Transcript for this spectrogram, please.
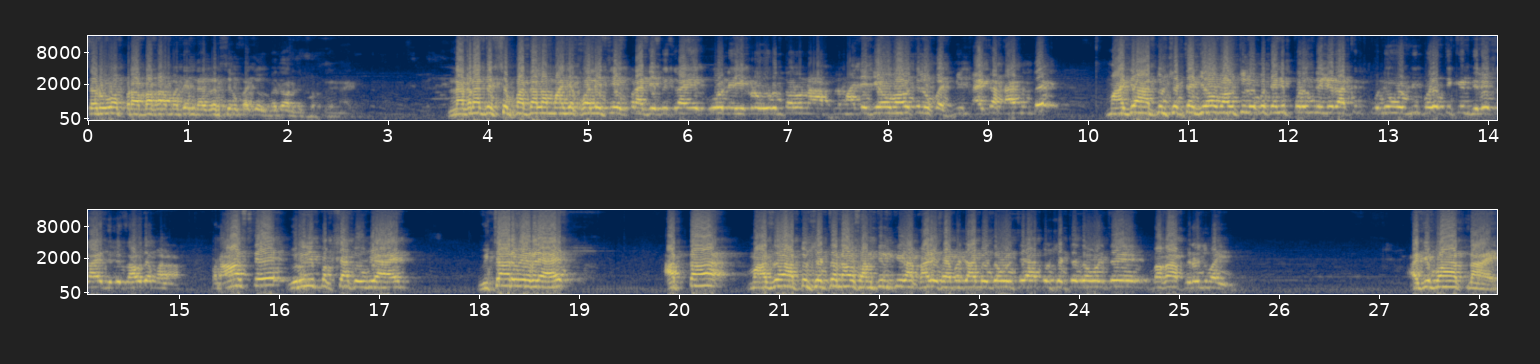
सर्व प्रभागामध्ये नगरसेवकाचे उमेदवार शकले नाही. नगराध्यक्ष पदाला माझ्या कॉलेजची एक प्राध्यापिका एक कोण इकडे उडून तळून आपलं माझ्या जेवभावाचे लोक आहेत. मी ऐका काय म्हणतोय? माझ्या अतुल शेटच्या जेवभावाची लोक त्यांनी पळून दिली रात्री पुणे ओढली पळत तिकीट दिले काय दिले जाऊ द्या मला. पण आज ते विरोधी पक्षात उभे आहेत विचार वेगळे आहेत. आता माझं अतुल शेटचं नाव सांगतील की काळे साहेबांच्या आम्ही जवळचे अतुल शेटच्या जवळचे बघा फिरोजबाई. अजिबात नाही.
